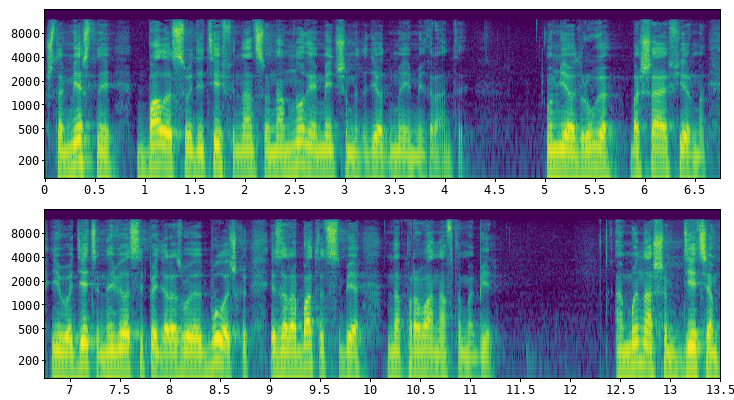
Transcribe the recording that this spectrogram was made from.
что местные балуют своих детей финансово намного меньше, чем это делают мы, иммигранты. У меня у друга большая фирма, его дети на велосипеде разводят булочку и зарабатывают себе на права на автомобиль. А мы нашим детям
